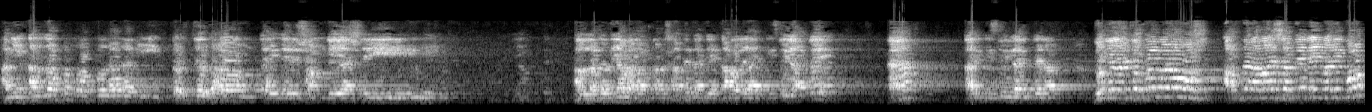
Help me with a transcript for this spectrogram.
আমি আল্লাহ রব্বুল আলামিন সঙ্গে আসি আল্লাহ যদি আমার আপনার সাথে থাকে, তাহলে আর কিছুই লাগবে? হ্যাঁ? আর কিছুই লাগবে না। করুক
